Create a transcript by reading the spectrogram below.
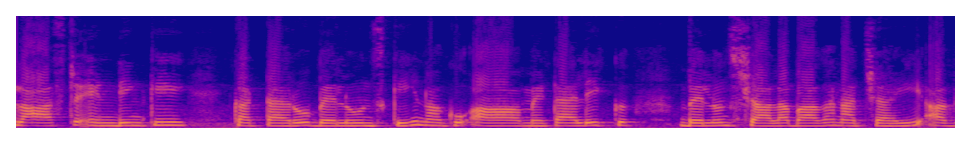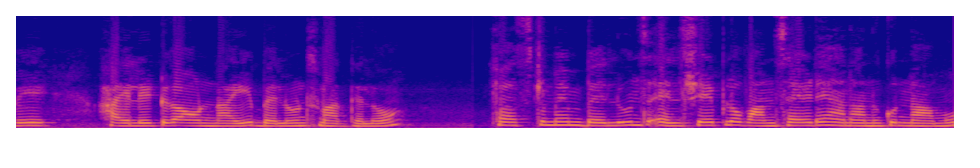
లాస్ట్ ఎండింగ్కి కట్టారు బెలూన్స్కి నాకు ఆ మెటాలిక్ బెలూన్స్ చాలా బాగా నచ్చాయి. అవే హైలైట్గా ఉన్నాయి బెలూన్స్ మధ్యలో. ఫస్ట్ మేము బెలూన్స్ ఎల్ షేప్లో వన్ సైడే అని అనుకున్నాము.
